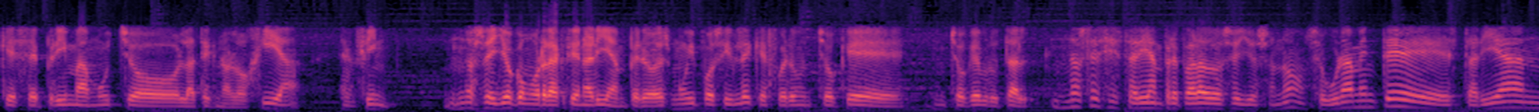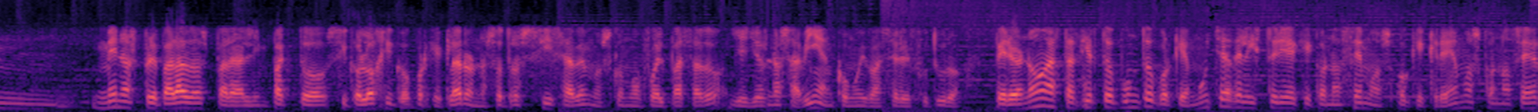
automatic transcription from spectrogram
que se prima mucho la tecnología, en fin, no sé yo cómo reaccionarían, pero es muy posible que fuera un choque, un choque brutal. No sé si estarían preparados ellos o no. Seguramente estarían menos preparados para el impacto psicológico, porque claro, nosotros sí sabemos cómo fue el pasado y ellos no sabían cómo iba a ser el futuro. Pero no hasta cierto punto, porque mucha de la historia que conocemos o que creemos conocer,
